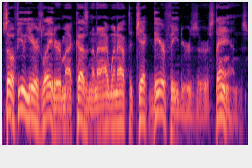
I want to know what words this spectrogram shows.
So a few years later, my cousin and I went out to check deer feeders or stands.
